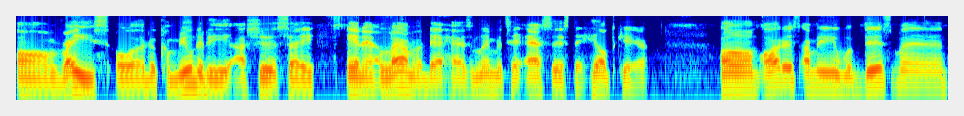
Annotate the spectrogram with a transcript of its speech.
um race or the community, I should say, in Atlanta that has limited access to health care. Um, artists, I mean, with this man,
